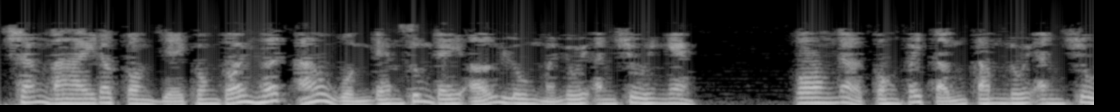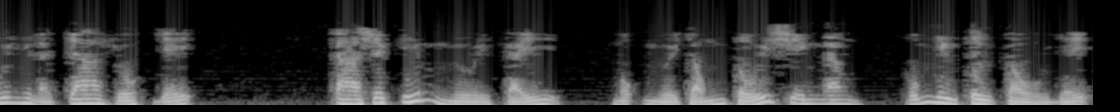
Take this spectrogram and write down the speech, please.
Sáng mai đó con về con gói hết áo quần đem xuống đây ở luôn mà nuôi anh xui nghe. Con đó là con phải tận tâm nuôi anh xui như là cha ruột vậy. Ta sẽ kiếm người cậy, một người trọng tuổi siêng năng, cũng như tư cầu vậy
